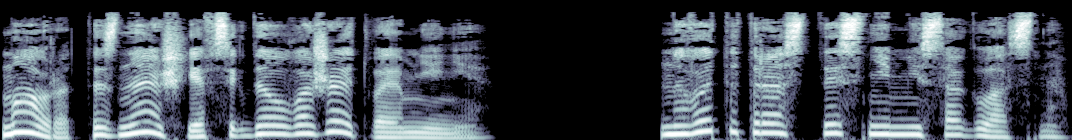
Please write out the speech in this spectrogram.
«Маура, ты знаешь, я всегда уважаю твое мнение. Но в этот раз ты с ним не согласна.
